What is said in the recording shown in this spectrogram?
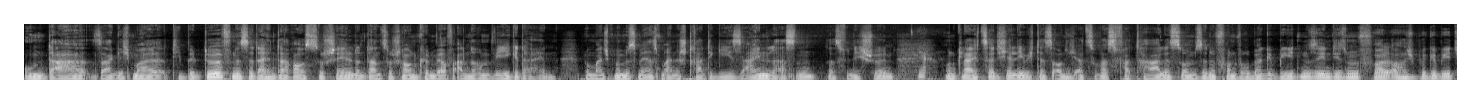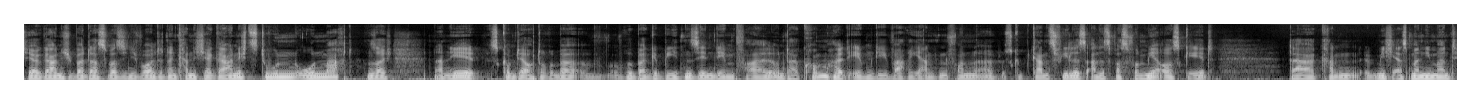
um da, sage ich mal, die Bedürfnisse dahinter rauszustellen und dann zu schauen, können wir auf anderem Wege dahin. Nur manchmal müssen wir erstmal eine Strategie sein lassen. Das finde ich schön. Ja. Und gleichzeitig erlebe ich das auch nicht als so was Fatales, so im Sinne von, worüber gebieten Sie in diesem Fall? Ach, ich gebiete ja gar nicht über das, was ich nicht wollte, dann kann ich ja gar nichts tun, Ohnmacht. Dann sage ich, na nee, es kommt ja auch darüber, worüber gebieten Sie in dem Fall. Und da kommen halt eben die Varianten von, äh, es gibt ganz vieles, alles, was von mir ausgeht. Da kann mich erstmal niemand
